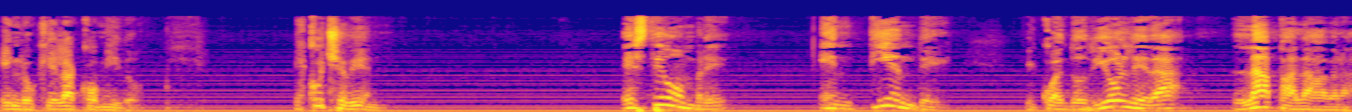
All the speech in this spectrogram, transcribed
en lo que él ha comido. Escuche bien, este hombre entiende que cuando Dios le da la palabra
